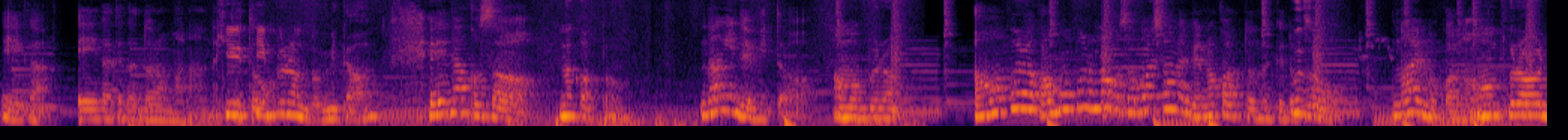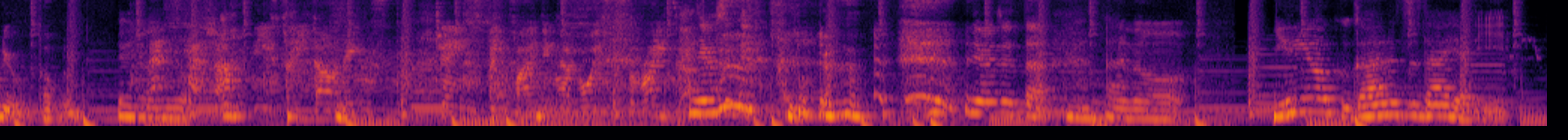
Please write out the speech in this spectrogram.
映画映画というかドラマなんだけど。キューティーブロンド見た？えなんかさなかった？何で見た？アマプラ。アマプラか。アマプラなんか探したんだけどなかったんだけど嘘ないのかな？アマプラあるよ多分。えじゃあ。見よう Let's catch あ up these three darlings. Jane's been finding her voice as a writer. 始まっちゃった。始まっちゃった、あのニューヨークガールズダイアリー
